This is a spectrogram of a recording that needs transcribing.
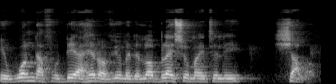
a wonderful day ahead of you. May the Lord bless you mightily. Shalom.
